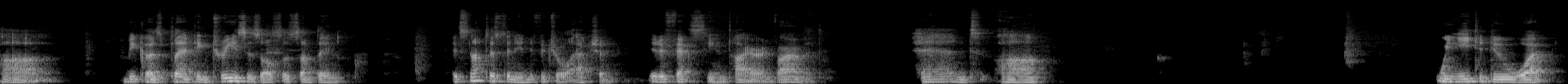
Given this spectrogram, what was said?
Uh, because planting trees is also something, it's not just an individual action, it affects the entire environment. And uh, we need to do what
